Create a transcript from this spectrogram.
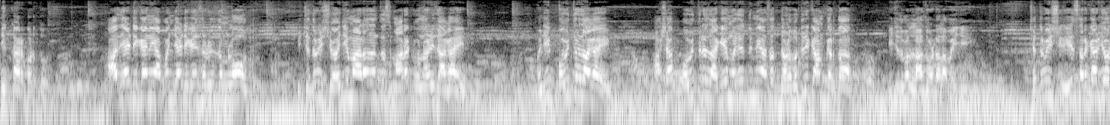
धिक्कार करतो. आज या ठिकाणी आपण ज्या ठिकाणी सर्व जमलो आहोत ही छत्रपती शिवाजी महाराजांचं स्मारक होणारी जागा आहे. म्हणजे पवित्र जागा आहे. अशा पवित्र जागेमध्ये तुम्ही असं दळबद्री काम करतात याची तुम्हाला लाज वाटायला पाहिजे. छत्रपती शि हे सरकार जेव्हा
